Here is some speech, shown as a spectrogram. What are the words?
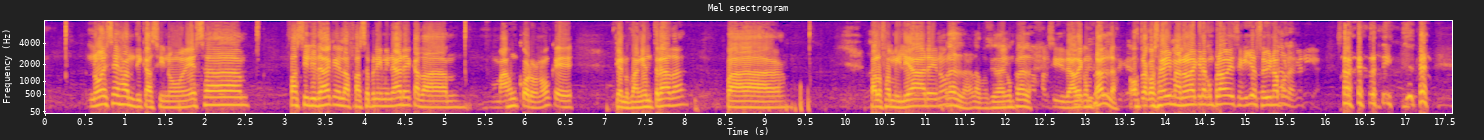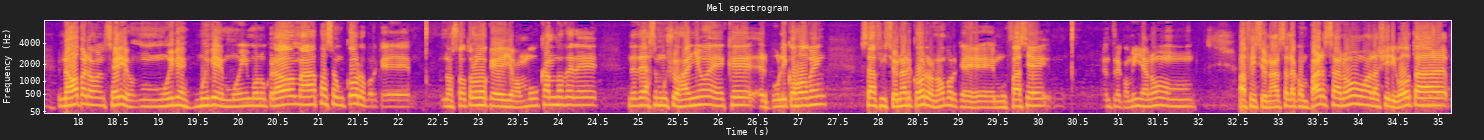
no ese hándicap, sino esa facilidad que en la fase preliminar es cada más un coro, ¿no? Que, que nos dan entrada para los familiares, ¿no? comprarla, la posibilidad de comprarla. La facilidad de comprarla. Otra cosa es que Manuela quiere comprarla y dice que yo soy una porquería. no, pero en serio, muy bien, muy bien, muy involucrado más para ser un coro, porque nosotros lo que llevamos buscando desde, desde hace muchos años es que el público joven se aficione al coro, ¿no? Porque es muy fácil, entre comillas, ¿no? Mm, Aficionarse a la comparsa, ¿no? A la chirigota.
